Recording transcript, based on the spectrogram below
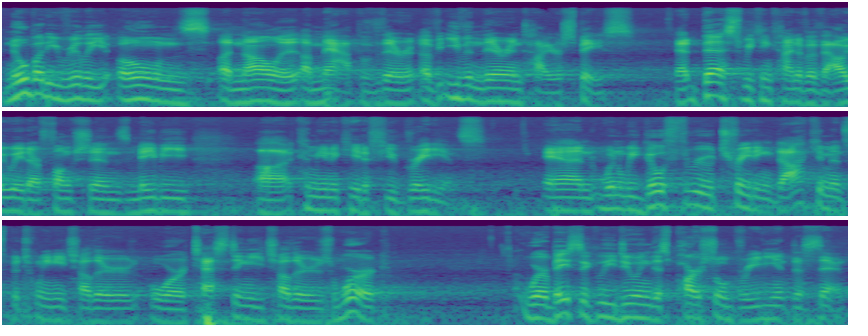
nobody really owns a, knowledge, a map of, their, of even their entire space. At best, we can kind of evaluate our functions, maybe uh, communicate a few gradients. And when we go through trading documents between each other or testing each other's work, we're basically doing this partial gradient descent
